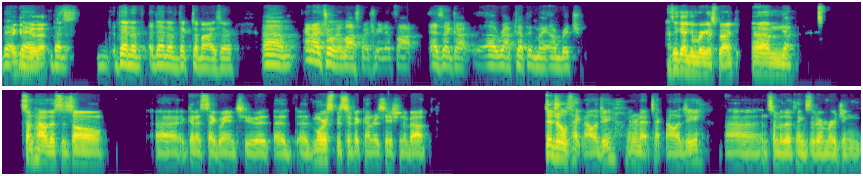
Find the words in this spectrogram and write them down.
then, then, then, a then a victimizer. Um, and I totally lost my train of thought as I got uh, wrapped up in my umbrage. I think I can bring us back. Um, yeah. Somehow, this is all uh, going to segue into a, a, a, more specific conversation about digital technology, internet technology, uh, and some of the things that are emerging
